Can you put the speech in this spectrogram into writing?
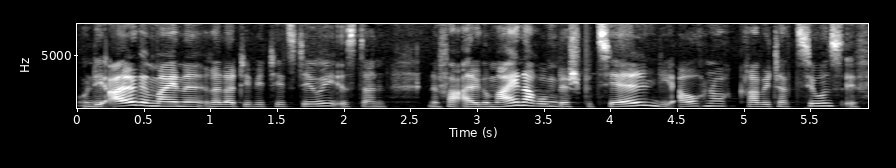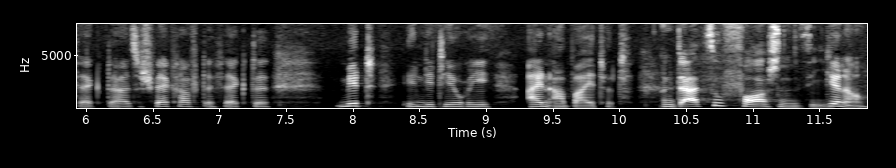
Und die allgemeine Relativitätstheorie ist dann eine Verallgemeinerung der speziellen, die auch noch Gravitationseffekte, also Schwerkrafteffekte, mit in die Theorie einarbeitet. Und dazu forschen Sie. Genau.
